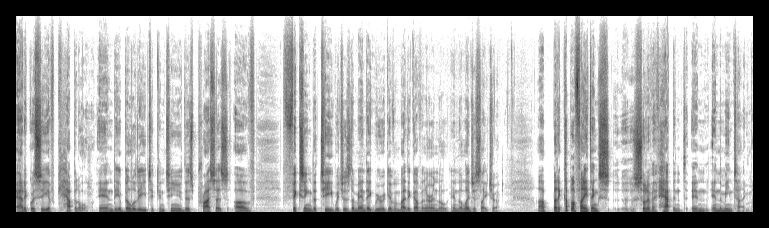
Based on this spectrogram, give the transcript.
adequacy of capital and the ability to continue this process of fixing the T, which is the mandate we were given by the governor in the in the legislature. Uh, but a couple of funny things uh, sort of have happened in in the meantime.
